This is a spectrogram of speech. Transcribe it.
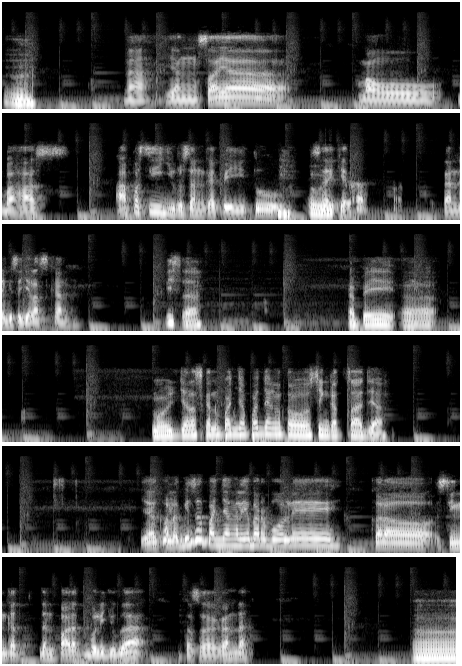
Hmm. Nah, yang saya mau bahas apa sih jurusan KPI itu? Oh, saya iya. kira Kanda bisa jelaskan. Bisa. KPI eh, mau jelaskan panjang-panjang atau singkat saja? Ya kalau bisa panjang lebar boleh. Kalau singkat dan padat boleh juga. Terserah Kanda. Eh,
